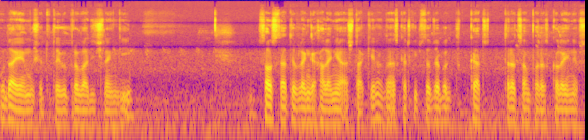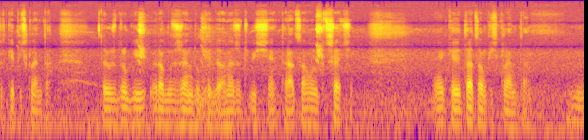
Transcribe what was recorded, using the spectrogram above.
udaje mu się tutaj wyprowadzić lęgi. Są straty w lęgach, ale nie aż takie. Natomiast kaczki pstożebek tracą po raz kolejny wszystkie pisklęta. To już drugi rok z rzędu, kiedy one rzeczywiście tracą, lub trzeci, kiedy tracą pisklęta. Mm.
